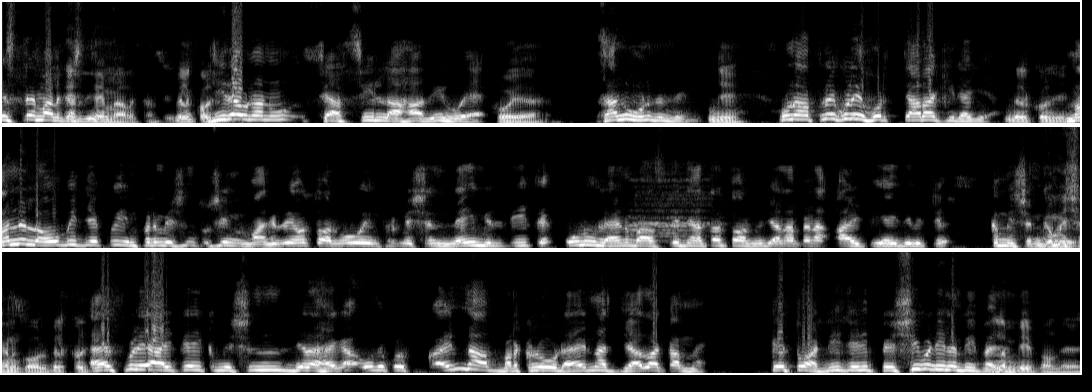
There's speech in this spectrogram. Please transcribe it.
ਇਸਤੇਮਾਲ ਕਰਦੀ ਇਸਤੇਮਾਲ ਕਰਦੀ ਬਿਲਕੁਲ। ਜਿਹਦਾ ਉਹਨਾਂ ਨੂੰ ਸਿਆਸੀ ਲਾਹਾ ਵੀ ਹੋਇਆ। ਹੋਇਆ। ਸਾਨੂੰ ਹੁਣ ਦਿੰਦੇ ਨਹੀਂ ਜੀ। ਹੁਣ ਆਪਣੇ ਕੋਲੇ ਹੋਰ ਚਾਰਾ ਕੀ ਰਹਿ ਗਿਆ? ਬਿਲਕੁਲ ਜੀ। ਮੰਨ ਲਓ ਵੀ ਜੇ ਕੋਈ ਇਨਫੋਰਮੇਸ਼ਨ ਤੁਸੀਂ ਮੰਗਦੇ ਹੋ ਤੁਹਾਨੂੰ ਉਹ ਇਨਫੋਰਮੇਸ਼ਨ ਨਹੀਂ ਮਿਲਦੀ ਤੇ ਉਹਨੂੰ ਲੈਣ ਵਾਸਤੇ ਜਾਂ ਤਾਂ ਤੁਹਾਨੂੰ ਜਾਣਾ ਪੈਣਾ ਆਈਟੀਆਈ ਦੇ ਵਿੱਚ ਕਮਿਸ਼ਨ ਕਮਿਸ਼ਨ ਕੋਲ ਬਿਲਕੁਲ ਜੀ। ਇਸ ਵੇਲੇ ਆਈਟੀਆਈ ਕਮਿਸ਼ਨ ਜਿਹੜਾ ਹੈਗਾ ਉਹਦੇ ਕੋਲ ਇੰਨਾ ਵਰਕਲੋਡ ਹੈ ਇੰਨਾ ਜ਼ਿਆਦਾ ਕੰਮ ਹੈ ਕਿ ਤੁਹਾਡੀ ਜਿਹੜੀ ਪੇਸ਼ੀ ਬੜੀ ਲੰਬੀ ਪੈ ਲੰਬੀ ਪਾਉਂਦੇ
